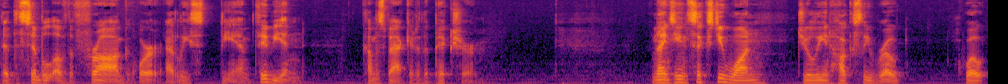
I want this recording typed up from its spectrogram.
that the symbol of the frog, or at least the amphibian, comes back into the picture. In 1961, Julian Huxley wrote, quote,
